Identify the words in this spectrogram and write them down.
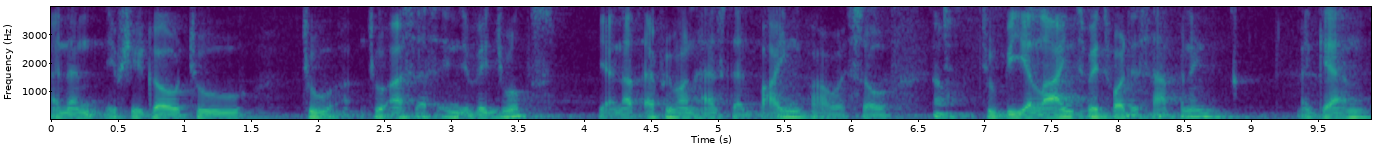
And then if you go to to to us as individuals, yeah, not everyone has that buying power. So No. to be aligned with what is happening, again,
